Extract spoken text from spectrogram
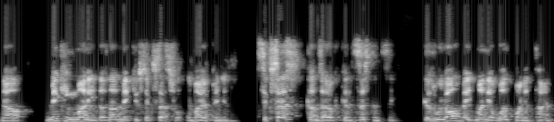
Now, making money does not make you successful, in my opinion. Success comes out of consistency because we've all made money at one point in time.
